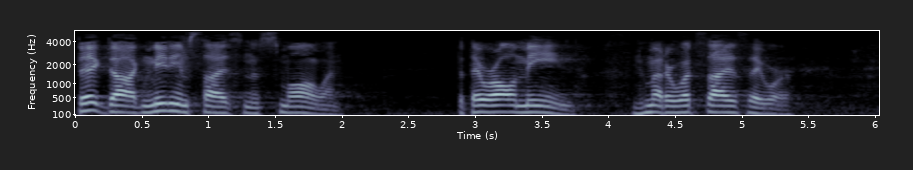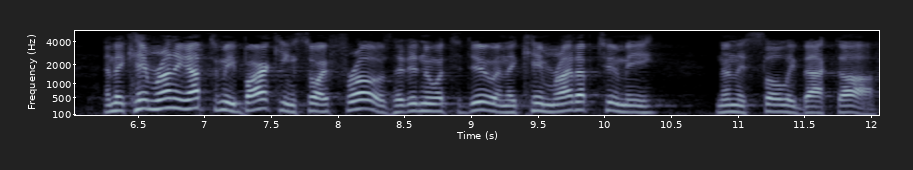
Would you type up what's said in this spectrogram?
Big dog, medium sized, and a small one. But they were all mean, no matter what size they were. And they came running up to me barking, so I froze. I didn't know what to do, and they came right up to me, and then they slowly backed off.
